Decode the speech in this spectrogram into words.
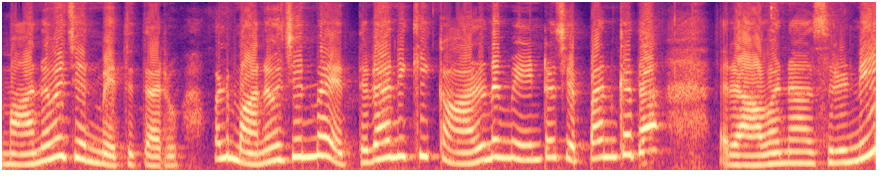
మానవ జన్మ ఎత్తుతారు. వాళ్ళు మానవ జన్మ ఎత్తడానికి కారణం ఏంటో చెప్పాను కదా రావణాసురుని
